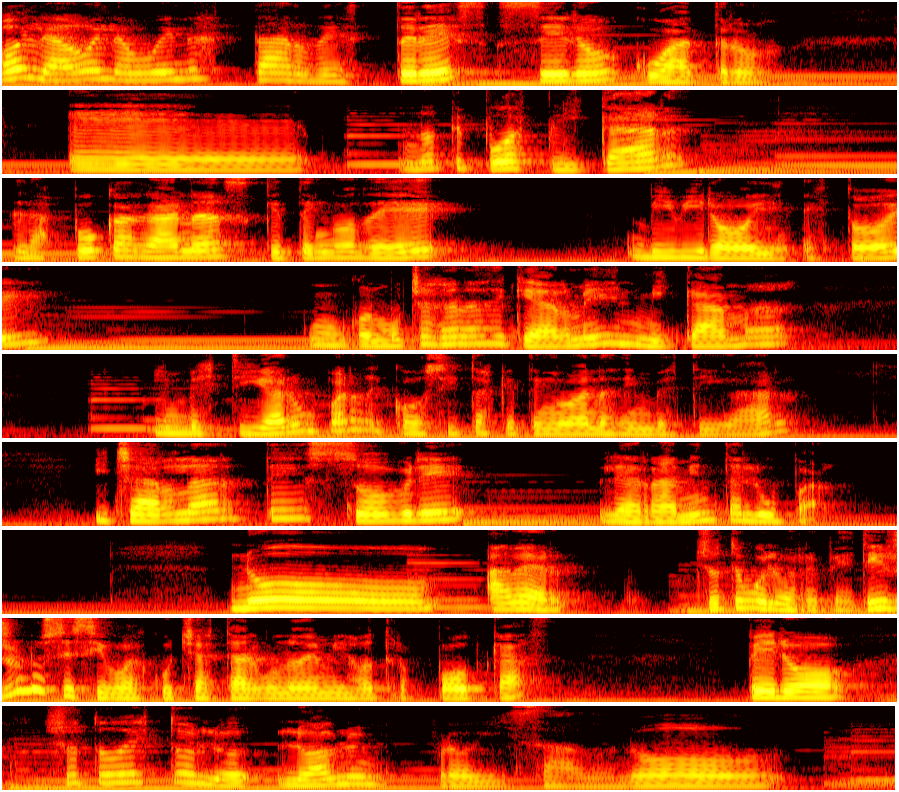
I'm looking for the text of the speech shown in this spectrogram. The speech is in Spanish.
Hola, hola, buenas tardes. 304. Eh, no te puedo explicar las pocas ganas que tengo de vivir hoy. Estoy con muchas ganas de quedarme en mi cama, investigar un par de cositas que tengo ganas de investigar y charlarte sobre la herramienta lupa. No, a ver, yo te vuelvo a repetir, yo no sé si vos escuchaste alguno de mis otros podcasts, pero yo todo esto lo, lo hablo improvisado, no,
